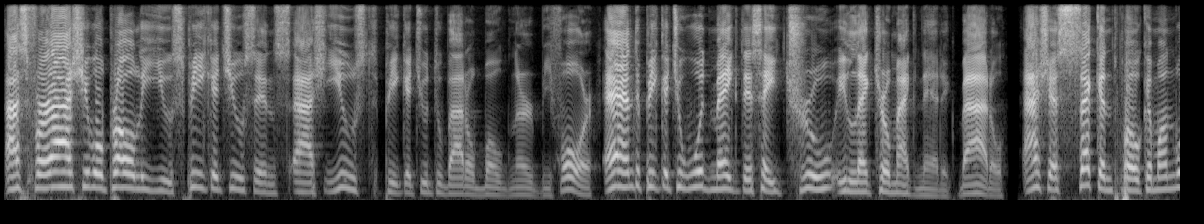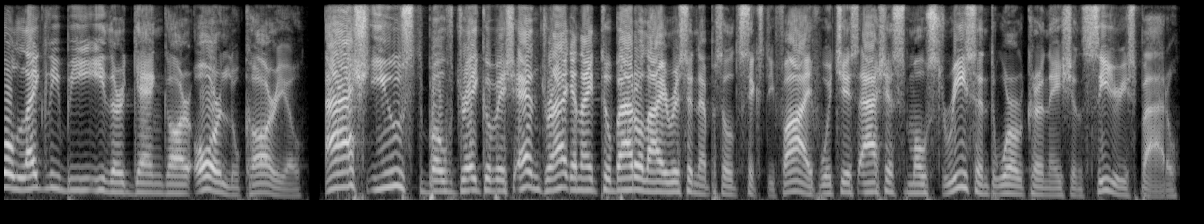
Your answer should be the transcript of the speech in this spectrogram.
As for Ash, he will probably use Pikachu since Ash used Pikachu to battle Volkner before, and Pikachu would make this a true electromagnetic battle. Ash's second Pokemon will likely be either Gengar or Lucario. Ash used both Dracovish and Dragonite to battle Iris in episode 65, which is Ash's most recent World Coronation series battle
